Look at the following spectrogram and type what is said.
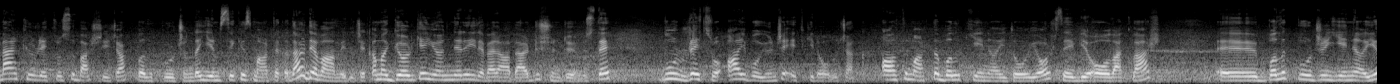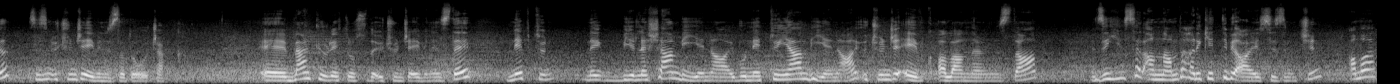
Merkür Retrosu başlayacak Balık Burcu'nda 28 Mart'a kadar devam edecek. Ama gölge yönleriyle beraber düşündüğümüzde bu retro ay boyunca etkili olacak. 6 Mart'ta Balık yeni ayı doğuyor sevgili oğlaklar. Ee, Balık Burcu yeni ayı sizin 3. evinizde doğacak. Ee, Merkür Retrosu da 3. evinizde. Neptün ne- birleşen bir yeni ay, bu Neptünyen bir yeni ay. 3. ev alanlarınızda. Zihinsel anlamda hareketli bir ay sizin için. Ama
